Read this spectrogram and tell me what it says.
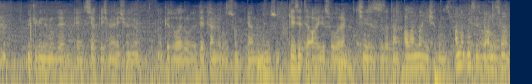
Ülke gündeminde e, sıcak gelişmeler yaşanıyor. Kötü olaylar oluyor, depremler olsun, yangınlar olsun. GZT ailesi olarak içinizi sızlatan, alandan yaşadığınız, anlatmak istediğiniz bir anınız var mı?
